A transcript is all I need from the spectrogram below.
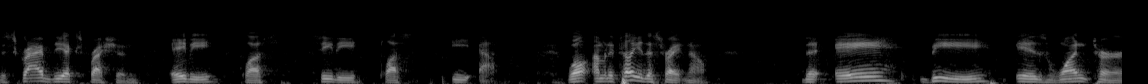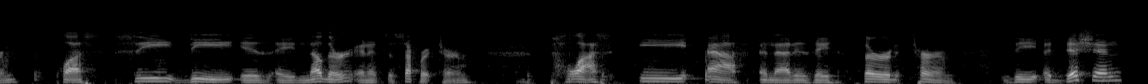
Describe the expression AB plus CD plus EF. Well, I'm going to tell you this right now. The AB is one term plus CD is another, and it's a separate term plus EF, and that is a third term. The addition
